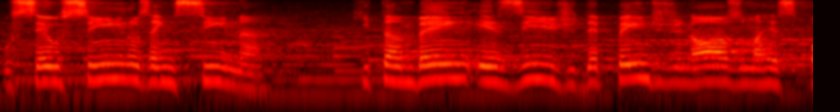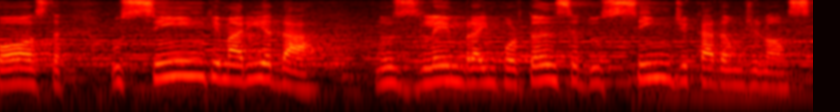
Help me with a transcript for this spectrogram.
O seu sim nos ensina que também exige, depende de nós uma resposta. O sim que Maria dá nos lembra a importância do sim de cada um de nós.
